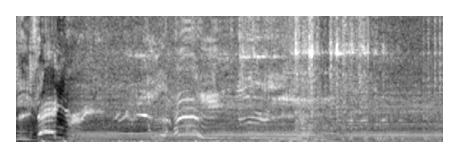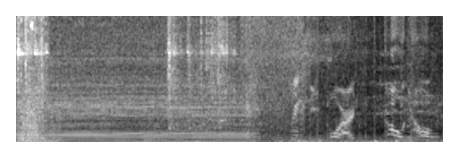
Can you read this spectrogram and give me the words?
she's angry! Pretty bored going oh, home.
